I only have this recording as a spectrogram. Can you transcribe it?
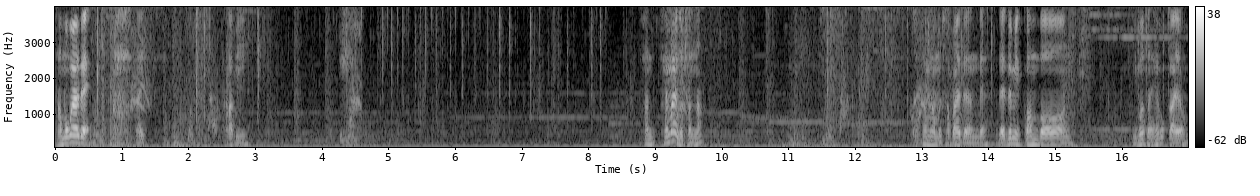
다 먹어야 돼. 아, 나이스. 까비. 한세 마리 놓쳤나? 스탐을 한번 잡아야 되는데 red 믿고 한번 이번 턴 해볼까요?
